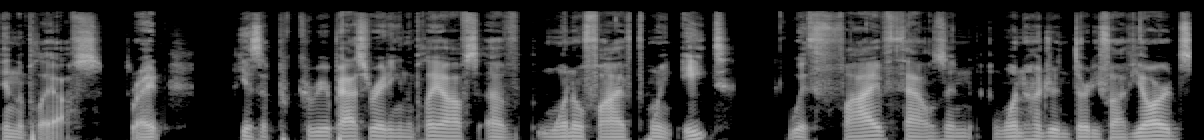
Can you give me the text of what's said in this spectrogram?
in the playoffs, right? He has a career pass rating in the playoffs of 105.8 with 5,135 yards,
